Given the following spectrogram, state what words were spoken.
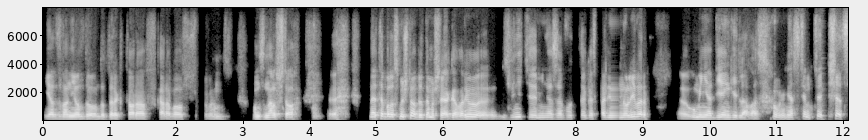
я звонил до, до директора в Карабас, чтобы он, он знал, что... Это было смешно, потому что я говорю, извините, меня зовут господин Оливер, у меня деньги для вас, у меня 7 тысяч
